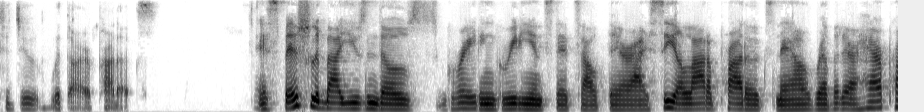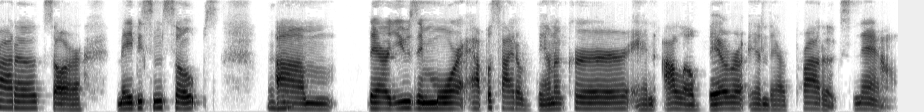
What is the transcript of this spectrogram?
to do with our products especially by using those great ingredients that's out there i see a lot of products now whether they're hair products or maybe some soaps mm-hmm. um, they're using more apple cider vinegar and aloe vera in their products now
